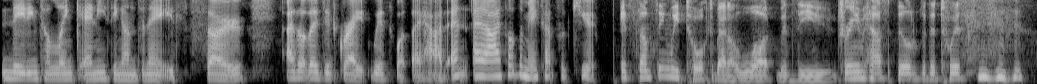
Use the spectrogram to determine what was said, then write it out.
needing to link anything underneath. So I thought they did great with what they had. And, and I thought the meerkats looked cute. It's something we talked about a lot with the dream house build with the twists.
